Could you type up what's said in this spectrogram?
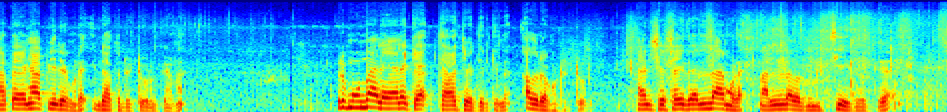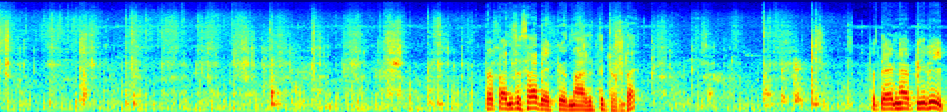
ആ തേങ്ങാപ്പീരയും കൂടെ ഇതിന്റെ അകത്തോട്ട് ഇട്ട് കൊടുക്കുകയാണ്. ഒരു മൂന്നാൽ ഏലക്ക ചതച്ച് വെച്ചിരിക്കുന്നത് അതുകൂടെ അങ്ങോട്ട് ഇട്ട് കൊടുക്കും. അതിനുശേഷം ഇതെല്ലാം കൂടെ നല്ലവണ്ണം മിക്സ് ചെയ്ത് വെക്കുക. ഇപ്പോൾ പഞ്ചസാരയൊക്കെ ഒന്ന് അലത്തിട്ടുണ്ട്. ഇപ്പോൾ തേങ്ങാപ്പീരയും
